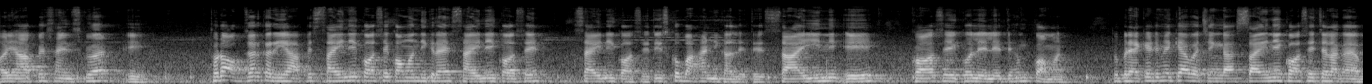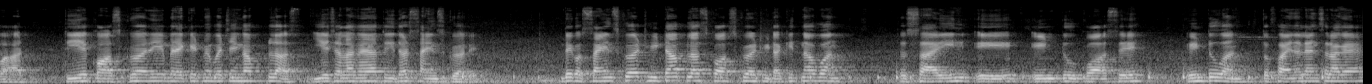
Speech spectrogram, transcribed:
और यहाँ पे साइन स्क्वायर ए। थोड़ा ऑब्ज़र्व करिए यहाँ पे sin A cos A common दिख रहा है sin A cos A sin A cos A. तो इसको बाहर निकाल देते हैं। साइन ए कॉस ए को ले लेते हम कॉमन तो ब्रैकेट में क्या बचेगा? साइन ए कॉस ए चला गया बाहर। तो ये कॉस स्क्वायर ए ब्रैकेट में बचेगा प्लस ये चला गया तो इधर साइन स्क्वायर ए देखो sin square theta plus cos square theta कितना वन तो sin A into cos A into one तो फाइनल आंसर आ गया है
